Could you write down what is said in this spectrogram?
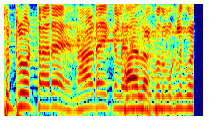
சுற்றுவட்டார நாடக கலை பொதுமக்களுக்கு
